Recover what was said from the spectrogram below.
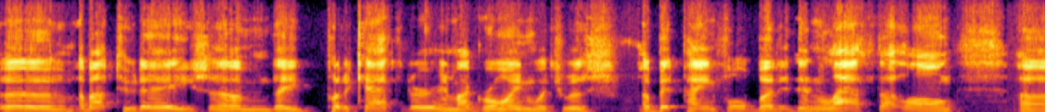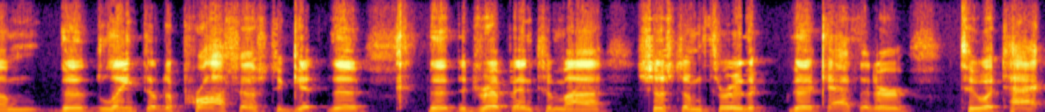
uh, about two days. Um, they put a catheter in my groin, which was a bit painful, but it didn't last that long. Um, the length of the process to get the, the, the drip into my system through the, the catheter to attack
